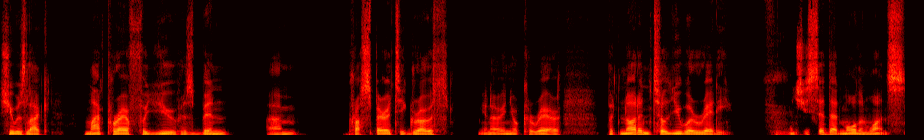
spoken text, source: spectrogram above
She was like, "My prayer for you has been um, prosperity, growth, you know, in your career, but not until you were ready." Hmm. And she said that more than once.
